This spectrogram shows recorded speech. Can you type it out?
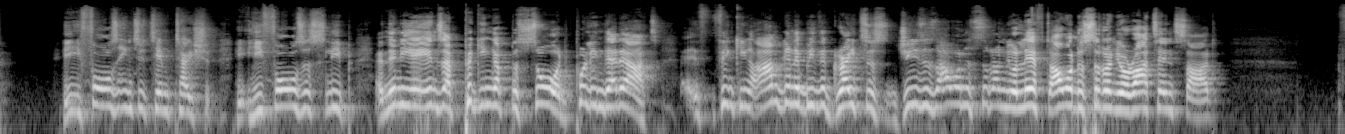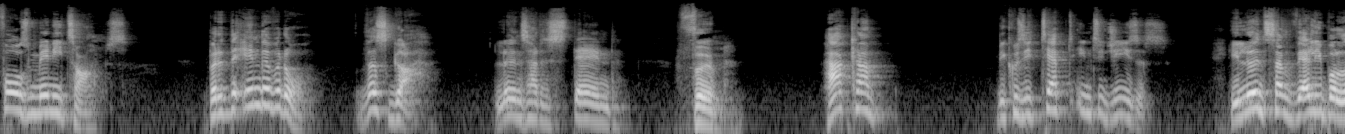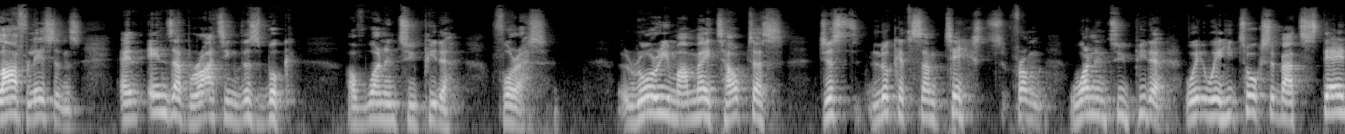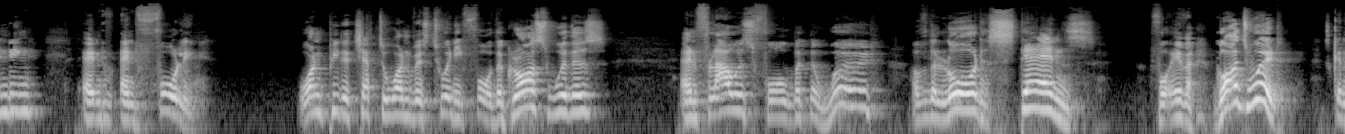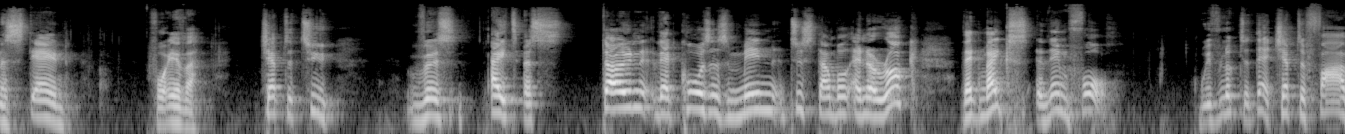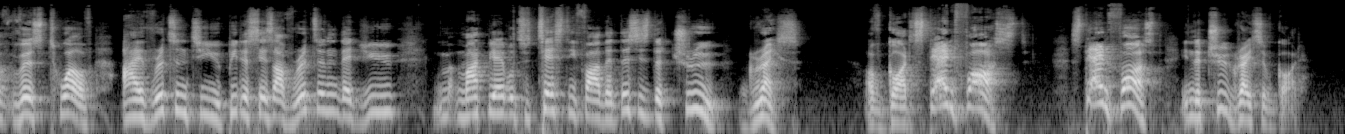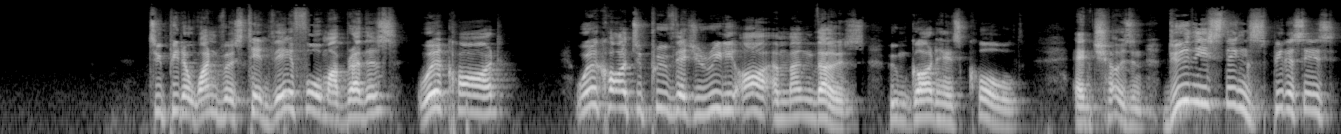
He falls into temptation. He, he falls asleep. And then he ends up picking up the sword, pulling that out, uh, thinking, I'm going to be the greatest. Jesus, I want to sit on your left. I want to sit on your right hand side. Falls many times. But at the end of it all, this guy learns how to stand firm. How come? Because he tapped into Jesus. He learned some valuable life lessons and ends up writing this book of 1 and 2 Peter for us. Rory, my mate, helped us just look at some texts from 1 and 2 Peter where, where he talks about standing and, and falling. 1 Peter chapter 1 verse 24. The grass withers and flowers fall, but the word of the Lord stands forever. God's word is going to stand forever. Chapter 2, verse 8 A stone that causes men to stumble, and a rock that makes them fall. We've looked at that. Chapter 5, verse 12 I've written to you. Peter says, I've written that you m- might be able to testify that this is the true grace of God. Stand fast. Stand fast in the true grace of God. 2 Peter 1 verse 10 Therefore, my brothers, work hard. Work hard to prove that you really are among those whom God has called and chosen. Do these things, Peter says,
